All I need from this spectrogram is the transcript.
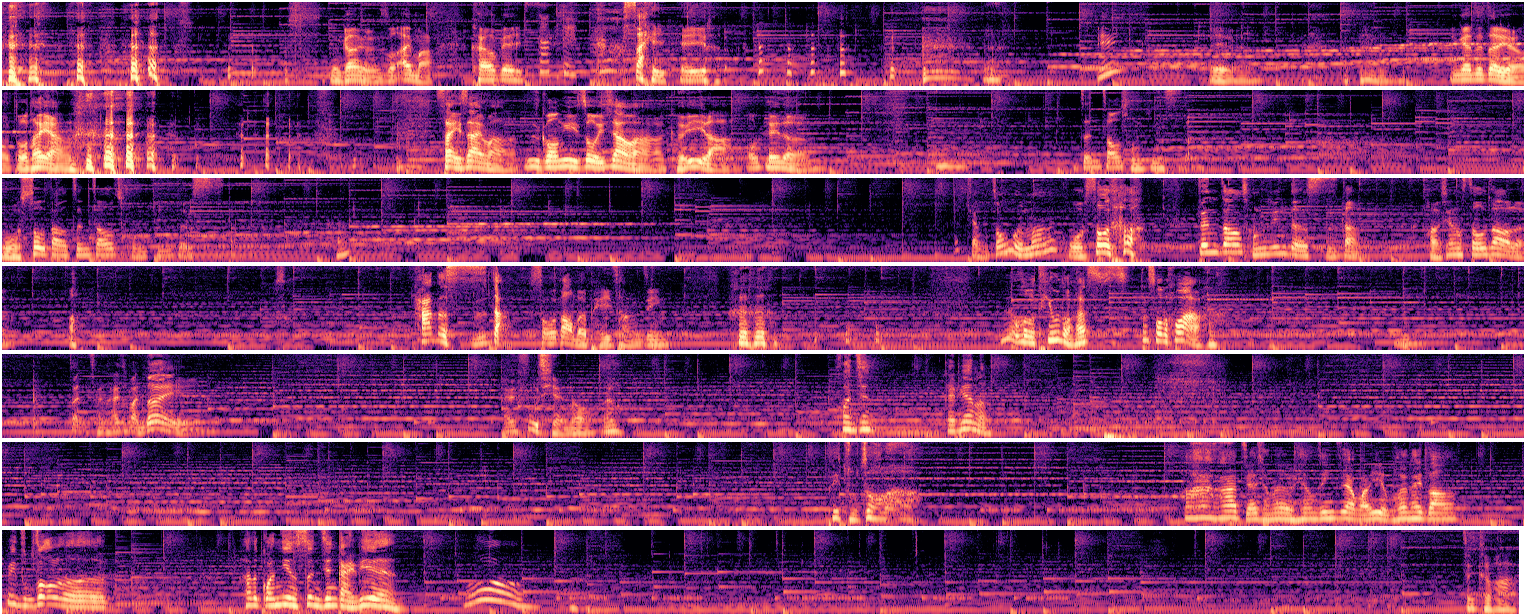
我刚刚有人说艾玛快要被晒黑了。哎，哎，应该在这里哦，躲太阳，晒一晒嘛，日光浴做一下嘛，可以啦，OK 的。真招重新死啊！我受到征召从军的死党啊？讲中文吗？我受到征召从军的死党，好像收到了啊。他的死党收到了赔偿金。呵呵，我听不懂他他说的话。成还是反对？还会付钱哦！哎呦，忽然间改变了，被诅咒了！哈哈哈！只要想到有香精，这样法力也不算太糟。被诅咒了，他的观念瞬间改变。哦，真可怕。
